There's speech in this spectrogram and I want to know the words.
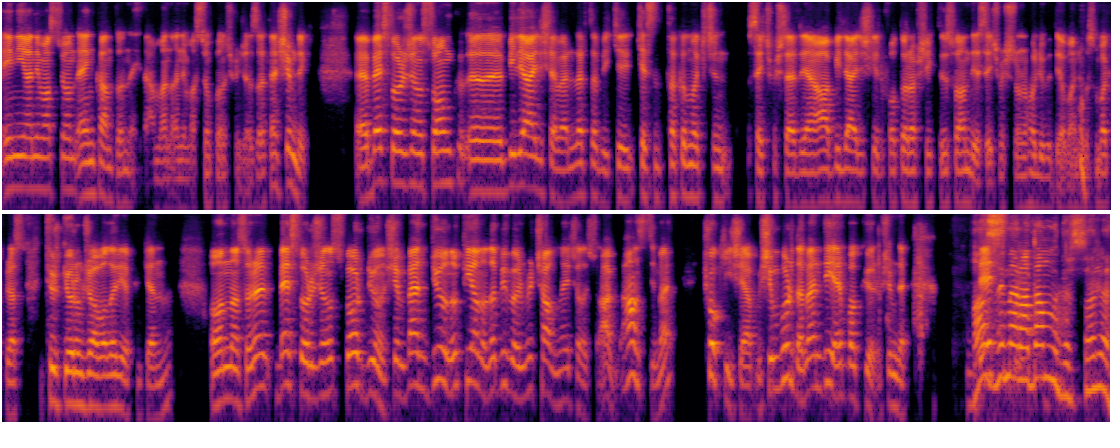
en iyi animasyon Encanto neydi? Aman animasyon konuşmayacağız zaten. Şimdi e, Best Original Song e, Billie Eilish'e verdiler. Tabii ki kesin takılmak için seçmişlerdi. Yani Aa, Billie Eilish geri fotoğraf çekti falan diye seçmiştir onu Hollywood yabancı basın. Bak biraz Türk yorumcu havaları yapayım kendime. Ondan sonra Best Original Score Dune. Şimdi ben Dune'u piyanoda bir bölümü çalmaya çalıştım. Abi Hans Zimmer çok iyi şey yapmış. Şimdi burada ben diğer bakıyorum. Şimdi Hans. Zimmer adam mıdır soru.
